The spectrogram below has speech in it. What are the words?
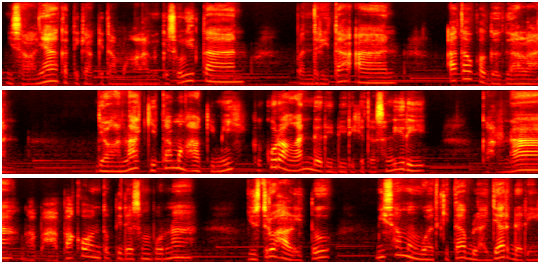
Misalnya ketika kita mengalami kesulitan, penderitaan, atau kegagalan. Janganlah kita menghakimi kekurangan dari diri kita sendiri, karena nggak apa-apa kok untuk tidak sempurna. Justru hal itu bisa membuat kita belajar dari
